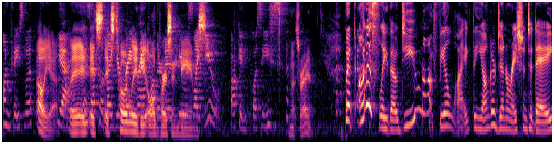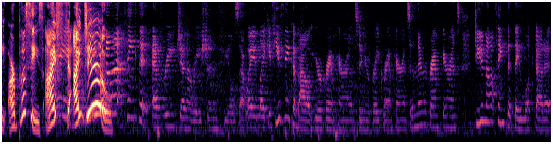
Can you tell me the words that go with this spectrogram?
On Facebook? Oh yeah, Yeah. 'cause It- it's what, like, it's totally the great-grandfather old did. person he memes. was like, you fucking pussies. That's right. But honestly, though, do you not feel like the younger generation today are pussies? I, f- I Do you do. not think that every generation feels that way? Like, if you think about your grandparents and your great grandparents and their grandparents, do you not think that they looked at it,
